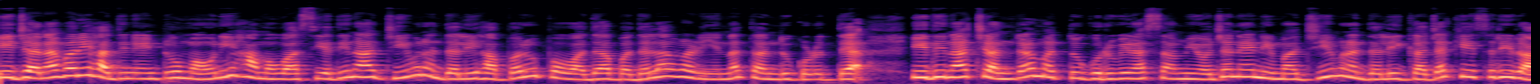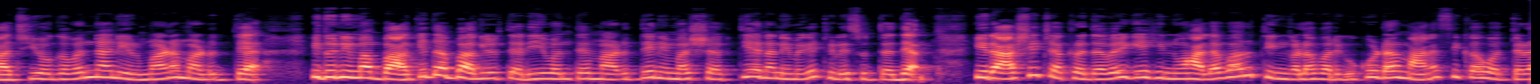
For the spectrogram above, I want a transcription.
ಈ ಜನವರಿ ಹದಿನೆಂಟು ಮೌನಿ ಅಮಾವಾಸ್ಯ ದಿನ ಜೀವನದಲ್ಲಿ ಅಪರೂಪವಾದ ಬದಲಾವಣೆಯನ್ನ ತಂದುಕೊಡುತ್ತೆ. ಈ ದಿನ ಚಂದ್ರ ಮತ್ತು ಗುರುವಿನ ಸಂಯೋಜನೆ ನಿಮ್ಮ ಜೀವನದಲ್ಲಿ ಗಜಕೇಸರಿ ರಾಜಯೋಗವನ್ನ ನಿರ್ಮಾಣ ಮಾಡುತ್ತೆ. ಇದು ನಿಮ್ಮ ಭಾಗ್ಯದ ಬಾಗಿಲು ತೆರೆಯುವಂತೆ ಮಾಡುತ್ತೆ, ನಿಮ್ಮ ಶಕ್ತಿಯನ್ನು ನಿಮಗೆ ತಿಳಿಸುತ್ತದೆ. ಈ ರಾಶಿ ಚಕ್ರದವರಿಗೆ ಇನ್ನು ಹಲವಾರು ತಿಂಗಳವರೆಗೂ ಕೂಡ ಮಾನಸಿಕ ಒತ್ತಡ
